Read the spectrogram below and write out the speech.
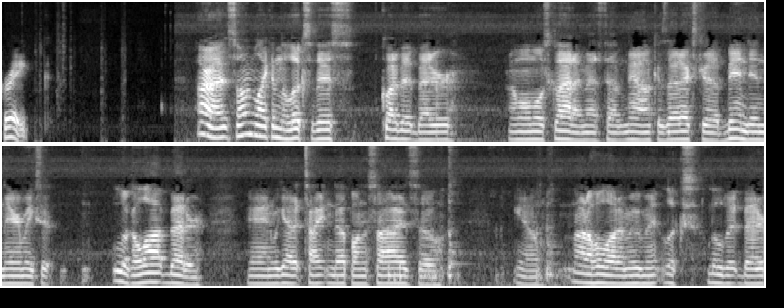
brake. Alright, so I'm liking the looks of this quite a bit better. I'm almost glad I messed up now because that extra bend in there makes it look a lot better. And we got it tightened up on the side so you know not a whole lot of movement. Looks a little bit better.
